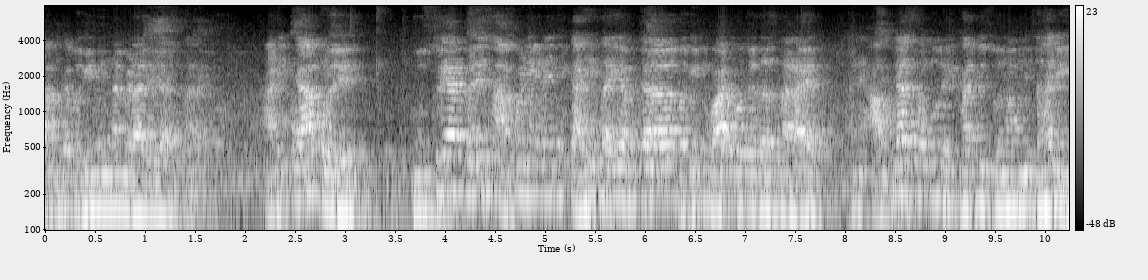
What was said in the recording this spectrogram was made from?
आमच्या भगिनींना मिळालेले असणार. आहे आणि त्यामुळे दुसऱ्या वेळेस आपण येण्याची काही ताई आमच्या भगिनी वाट बघत असणार आहेत. आणि आपल्यासमोर एखादी सुनावणी झाली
